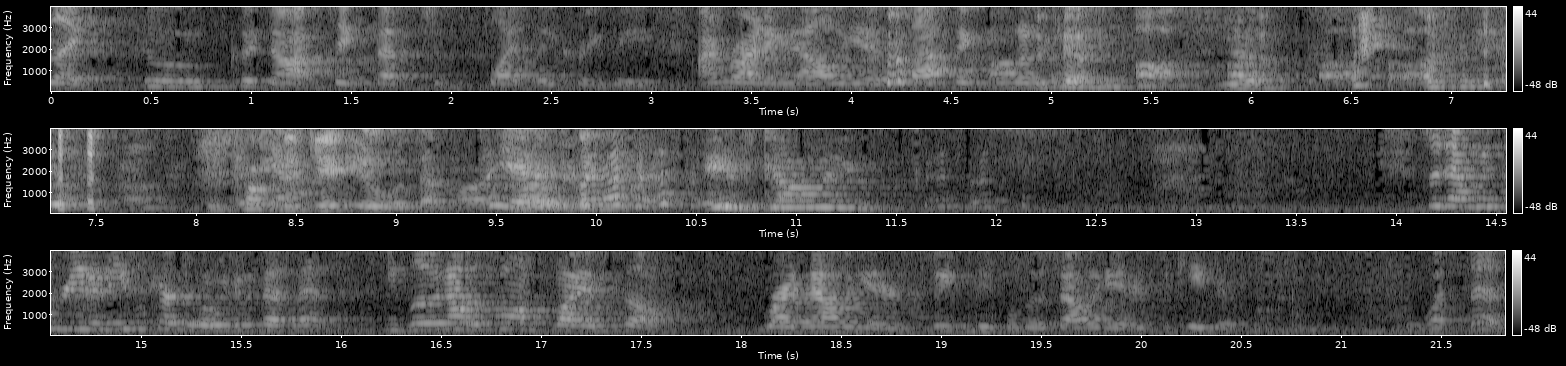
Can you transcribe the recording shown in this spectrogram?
like who could not think that's just slightly creepy. I'm riding an alligator, laughing monotone. Uh, uh, uh, uh. He's coming Yeah. to get you with that monster. Yeah. It's like, he's coming. So now we've created an evil character. What do we do with that then? He's living out in the swamp by himself, riding alligators, feeding people to his alligators to keep him. What then?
